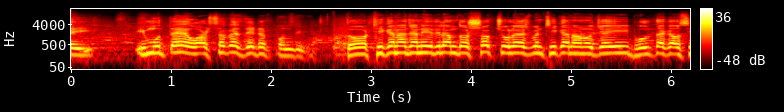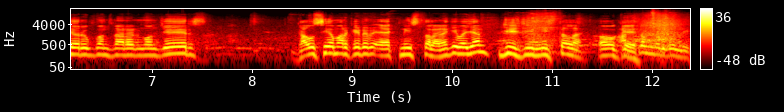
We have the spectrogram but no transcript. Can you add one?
এই ইমুতে হোয়াটসঅ্যাপে যেটা ফোন দিব। তো ঠিকানা জানিয়ে দিলাম দর্শক চলে আসবেন ঠিকানা অনুযায়ী ভুলতা গাউসিয়া রূপগঞ্জ নারায়ণগঞ্জের গাউসিয়া মার্কেটের এক নিচতলায়। নাকি ভাইজান? জি জি নিস্তালা ওকে। নম্বর গলি।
